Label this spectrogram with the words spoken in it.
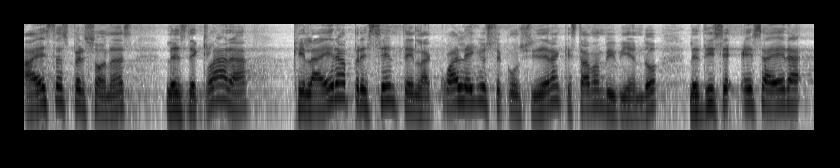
a estas personas les declara que la era presente en la cual ellos se consideran que estaban viviendo, les dice, esa era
